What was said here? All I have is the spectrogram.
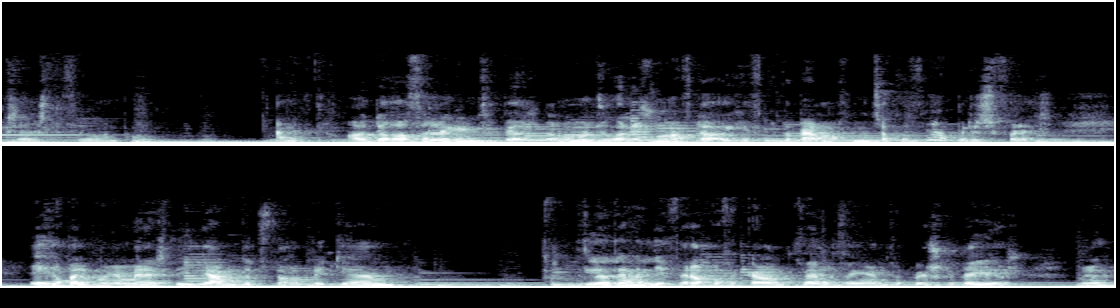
ξέρω τι θέλω να πω; Α, ναι. Ότι εγώ θέλω να γίνω ηθοποιός. Εγώ με τους γονείς μου αυτό, για αυτό το πράγμα έχουμε τσακωθεί άπειρες φορές. Είχα πάλι μια μέρα στη δουλειά μου και τους το είχα πει και. Λέω δεν με ενδιαφέρει, εγώ θα κάνω τι θέλω, θα γίνω ηθοποιός και τελείως. Μου λέει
